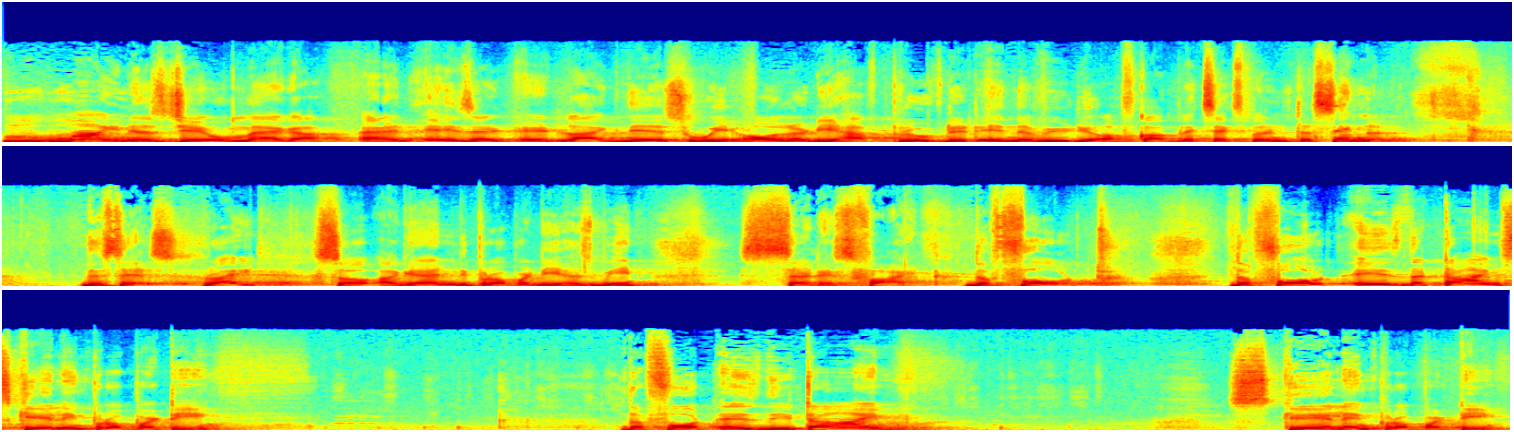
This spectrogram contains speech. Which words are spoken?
minus j omega. And isn't it like this? We already have proved it in the video of complex exponential signal. This is right? So again the property has been satisfied. The fourth the fourth is the time scaling property. The fourth is the time scaling property.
